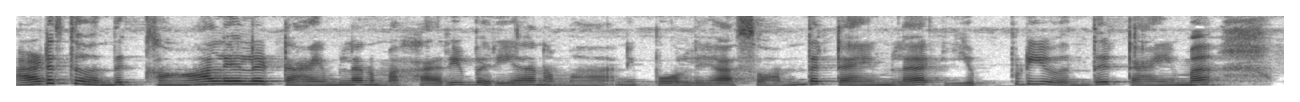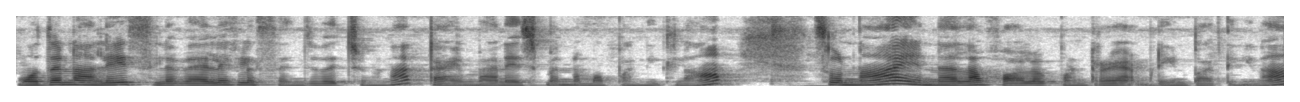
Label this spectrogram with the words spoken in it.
அடுத்து வந்து காலையில் டைமில் நம்ம ஹரிபரியாக நம்ம நிற்போம் இல்லையா? ஸோ அந்த டைமில் எப்படி வந்து டைமை முத நாளே சில வேலைகளை செஞ்சு வச்சோம்னா டைம் மேனேஜ்மெண்ட் நம்ம பண்ணிக்கலாம். ஸோ நான் என்னெல்லாம் ஃபாலோ பண்ணுறேன் அப்படின்னு பார்த்தீங்கன்னா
